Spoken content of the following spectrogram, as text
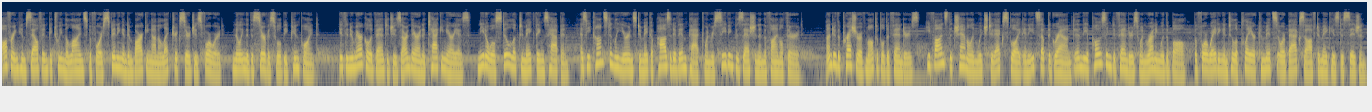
offering himself in between the lines before spinning and embarking on electric surges forward, knowing that the service will be pinpoint. If the numerical advantages aren't there in attacking areas, Neto will still look to make things happen, as he constantly yearns to make a positive impact when receiving possession in the final third. Under the pressure of multiple defenders, he finds the channel in which to exploit and eats up the ground and the opposing defenders when running with the ball, before waiting until a player commits or backs off to make his decision.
